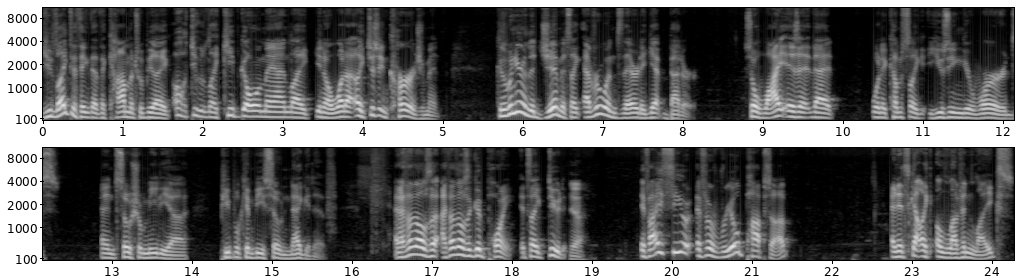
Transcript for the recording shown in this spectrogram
you'd like to think that the comments would be like oh dude like keep going man. Like you know what like just encouragement. Because when you're in the gym it's like everyone's there to get better. So why is it that when it comes to like using your words and social media people can be so negative and i thought that was a, i thought that was a good point. It's like dude Yeah. if i see if a reel pops up and it's got like 11 likes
